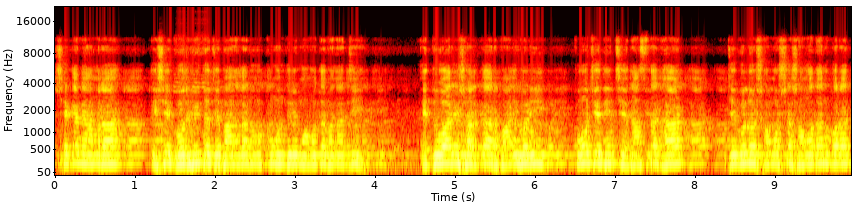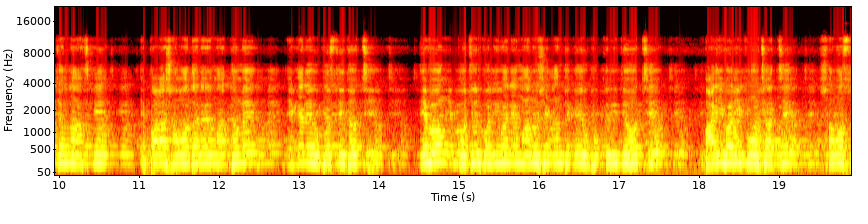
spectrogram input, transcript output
সেখানে আমরা এসে গর্বিত যে বাংলার মুখ্যমন্ত্রী মমতা ব্যানার্জি, এ দুয়ারে সরকার বাড়ি বাড়ি পৌঁছে দিচ্ছে রাস্তাঘাট, যেগুলো সমস্যা সমাধান করার জন্য আজকে পাড়া সমাধানের মাধ্যমে এখানে উপস্থিত হচ্ছে এবং প্রচুর পরিমাণে মানুষ এখান থেকে উপকৃত হচ্ছে, বাড়ি বাড়ি পৌঁছাচ্ছে, সমস্ত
